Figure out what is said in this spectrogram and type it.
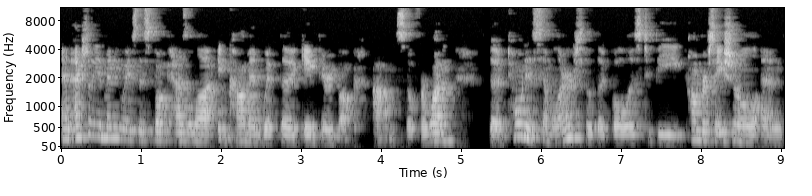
and actually, in many ways, this book has a lot in common with the game theory book. Um, so, for one, the tone is similar. So, the goal is to be conversational and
